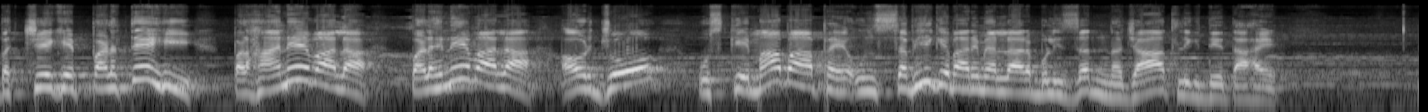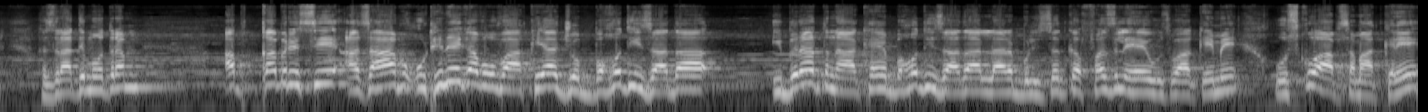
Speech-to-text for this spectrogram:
بچے کے پڑھتے ہی، پڑھانے والا، پڑھنے والا، اور جو اس کے ماں باپ ہے ان سبھی کے بارے میں اللہ رب العزت نجات لکھ دیتا ہے۔ حضرات محترم، اب قبر سے عذاب اٹھنے کا وہ واقعہ جو بہت ہی زیادہ عبرت ناک ہے، بہت ہی زیادہ اللہ رب العزت کا فضل ہے اس واقعے میں، اس کو آپ سماعت کریں۔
